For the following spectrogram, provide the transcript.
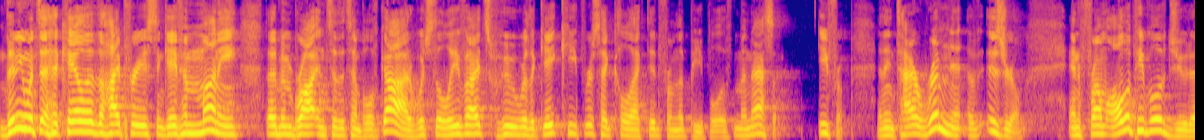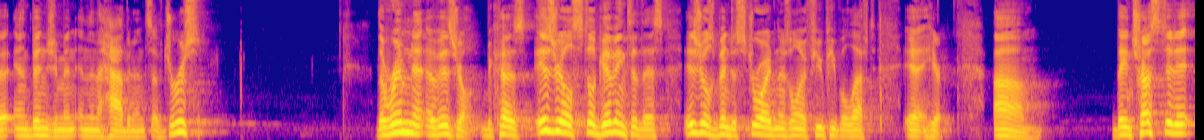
Then he went to Hilkiah the high priest and gave him money that had been brought into the temple of God, which the Levites, who were the gatekeepers, had collected from the people of Manasseh, Ephraim, and the entire remnant of Israel, and from all the people of Judah and Benjamin and the inhabitants of Jerusalem the remnant of Israel, because Israel is still giving to this. Israel's been destroyed, and there's only a few people left uh, here. Um, they entrusted it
